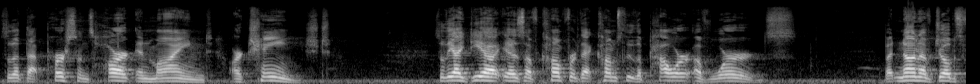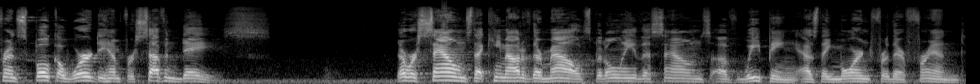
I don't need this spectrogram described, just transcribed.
so that that person's heart and mind are changed. So the idea is of comfort that comes through the power of words. But none of Job's friends spoke a word to him for seven days. There were sounds that came out of their mouths, but only the sounds of weeping as they mourned for their friend.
